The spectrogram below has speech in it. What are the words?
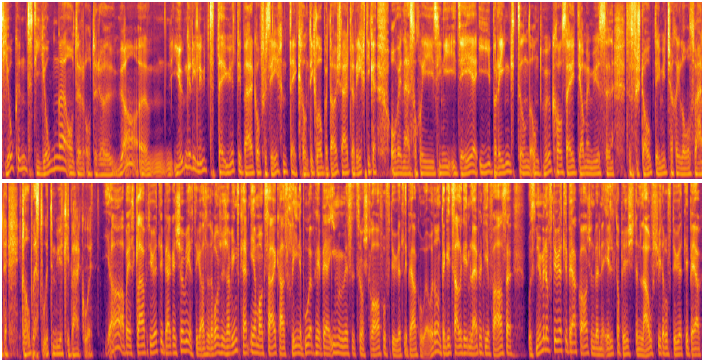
die Jugend die Jungen oder, oder äh, ja, ähm, jüngere Leute den Uetliberg auch für sich entdecken. Und ich glaube, da ist er der Richtige, auch wenn er so ein bisschen seine Ideen einbringt und, und wirklich auch sagt, ja, wir müssen das verstaubte Image ein bisschen loswerden. Ich glaube, es tut dem Uetliberg gut. Ja, aber ich glaube, die Uetliberg ist schon wichtig. Also der Roger Schawinski hat mir mal gesagt, als kleiner Bub hätte er immer müssen zur Strafe auf die Uetliberg gehen, oder? Und dann gibt es alle im Leben die Phase, wo du nicht mehr auf die Uetliberg gehst und wenn du älter bist, dann laufst du wieder auf die Uetliberg.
